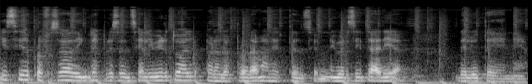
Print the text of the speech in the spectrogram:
y he sido profesora de inglés presencial y virtual para los programas de extensión universitaria del UTN.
